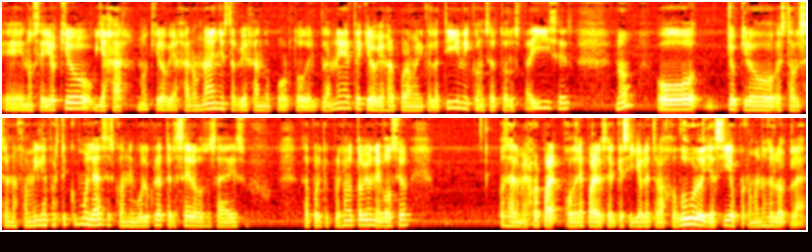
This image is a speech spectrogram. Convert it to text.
eh, no sé, yo quiero viajar, ¿no? Quiero viajar un año, estar viajando por todo el planeta, quiero viajar por América Latina y conocer todos los países, ¿no? O yo quiero establecer una familia, aparte, ¿cómo le haces cuando involucra a terceros? O sea, eso. O sea, porque, por ejemplo, todavía un negocio, o sea, a lo mejor podría parecer que si yo le trabajo duro y así, o por lo menos lo, la,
